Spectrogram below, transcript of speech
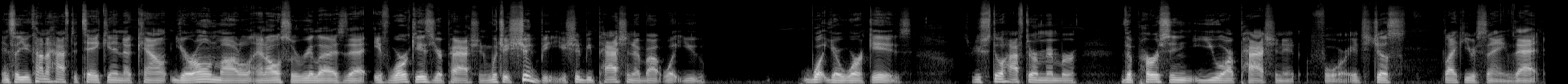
And so you kind of have to take in account your own model and also realize that if work is your passion, which it should be, you should be passionate about what you what your work is. You still have to remember the person you are passionate for. It's just like you were saying that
